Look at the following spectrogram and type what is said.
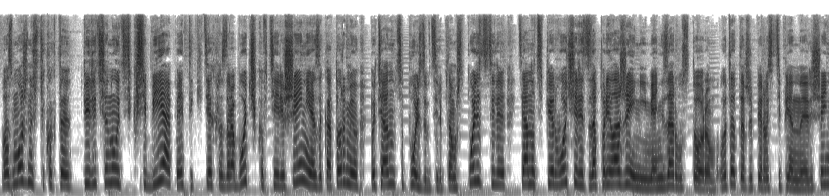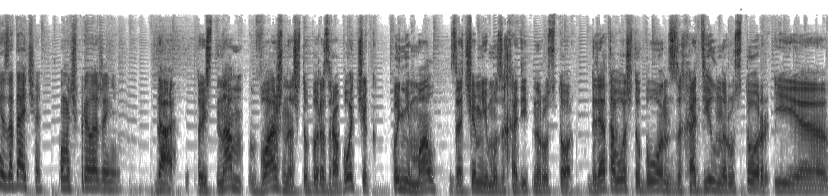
возможностью как-то перетянуть к себе, опять-таки, тех разработчиков, те решения, за которыми потянутся пользователи. Потому что пользователи тянутся в первую очередь за приложениями, а не за Рустором. Вот это же первостепенное решение, задача с помощью приложения. Да, то есть нам важно, чтобы разработчик понимал, зачем ему заходить на Рустор. Для того, чтобы он заходил на Рустор и э,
